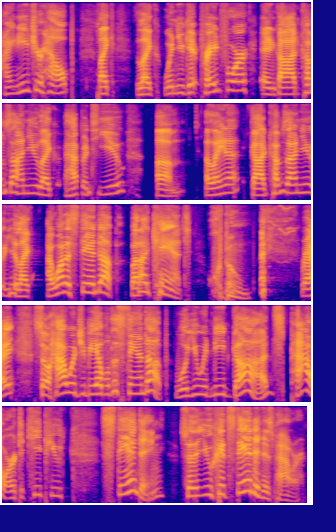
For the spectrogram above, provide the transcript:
I need your help. Like, like when you get prayed for and God comes on you, like happened to you, um, Elena, God comes on you and you're like, I want to stand up, but I can't. Boom. right? So, how would you be able to stand up? Well, you would need God's power to keep you standing so that you could stand in his power.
